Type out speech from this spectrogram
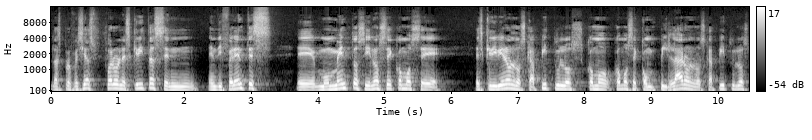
Las profecías fueron escritas en, diferentes eh, momentos y no sé cómo se escribieron los capítulos, cómo, cómo se compilaron los capítulos.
